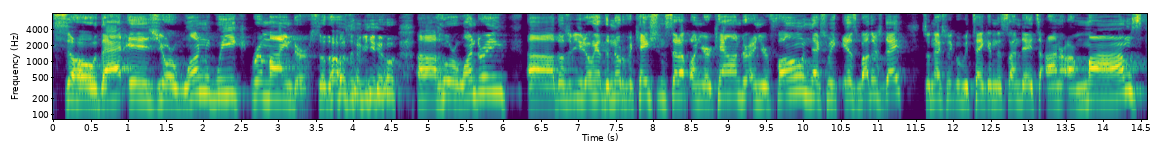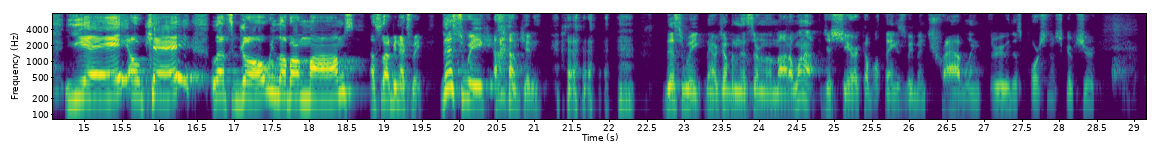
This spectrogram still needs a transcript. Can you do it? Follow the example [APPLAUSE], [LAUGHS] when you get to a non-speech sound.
So that is your one week reminder. So those of you uh, who are wondering, uh, those of you who don't have the notification set up on your calendar and your phone, next week is Mother's Day. So next week we'll be taking the Sunday to honor our moms. Yay. Okay. Let's go. We love our moms. So that'll be next week. This week, [LAUGHS] I'm kidding. [LAUGHS] this week, we're jumping into the Sermon on the Mount. I want to just share a couple of things. We've been traveling through this portion of scripture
